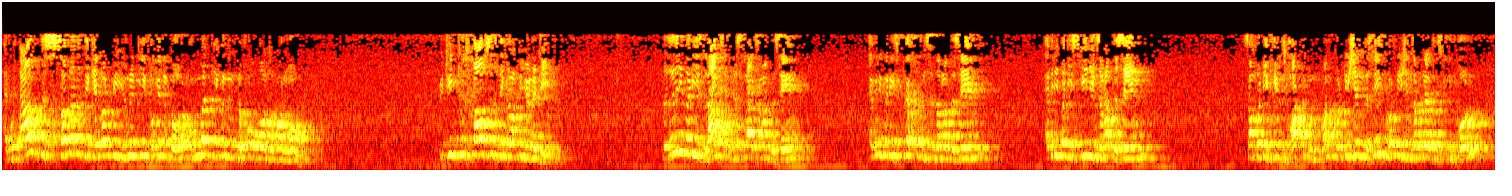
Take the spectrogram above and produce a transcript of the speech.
And without this sabr, there cannot be unity. Forget the whole ummah, even in the four walls of one home. Between two spouses, there cannot be unity. Because everybody's likes and dislikes are not the same. Everybody's preferences are not the same. Everybody's feelings are not the same. Somebody feels hot in one condition, the same condition somebody else is feeling cold.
